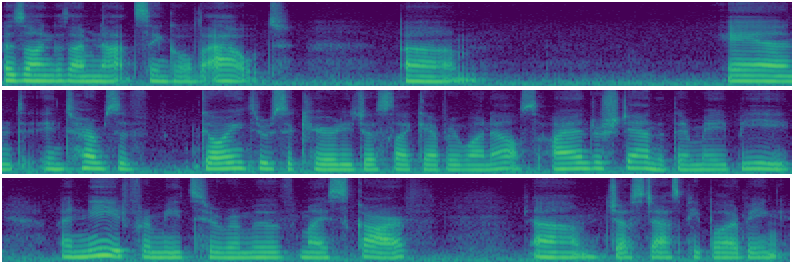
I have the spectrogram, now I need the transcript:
as long as I'm not singled out. And in terms of going through security just like everyone else, I understand that there may be a need for me to remove my scarf um, just as people are being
